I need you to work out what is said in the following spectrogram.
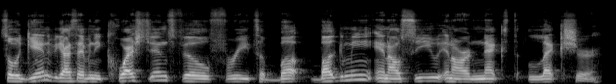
So again, if you guys have any questions, feel free to bu bug me and I'll see you in our next lecture.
